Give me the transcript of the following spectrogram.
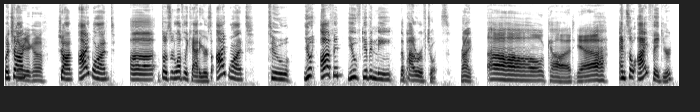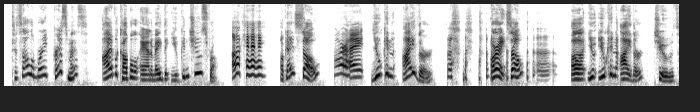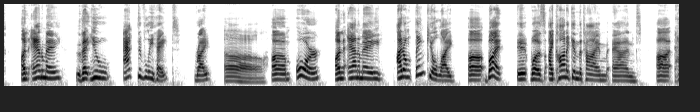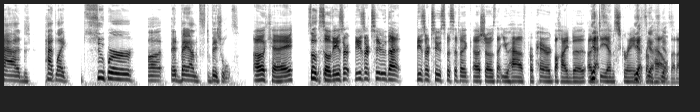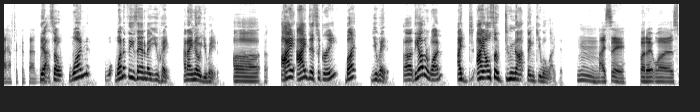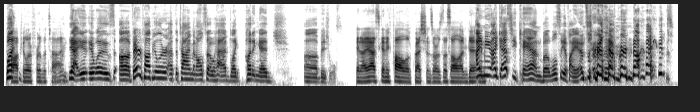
But Sean, there you go. Sean, I want uh those are lovely cat ears. I want to you often you've given me the power of choice, right? Oh god, yeah. And so I figured to celebrate Christmas, I have a couple anime that you can choose from. Okay. Okay, so All right. you can either All right, so uh you you can either choose an anime that you actively hate, right? oh. Um or an anime I don't think you'll like uh but it was iconic in the time and uh had had like super uh advanced visuals. Okay. So So these are these are two that these are two specific uh, shows that you have prepared behind a, a Yes. DM screen Yes, from yes, hell yes. that I have to contend with. Yeah, so one w- one of these anime you hate, and I know you hate it. Uh, I I disagree, but you hate it. Uh, the other one, I I also do not think you will like it. Hmm, I see. But it was But- popular for the time. Yeah, it, it was uh very popular at the time, and also had like cutting edge uh visuals. Can I ask any follow up questions, or is this all I'm getting? I mean, I guess you can, but we'll see if I answer them or not.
